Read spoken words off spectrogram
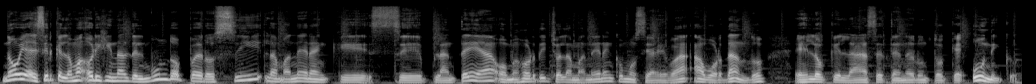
no voy a decir que lo más original del mundo, pero sí la manera en que se plantea, o mejor dicho, la manera en cómo se va abordando es lo que la hace tener un toque único.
